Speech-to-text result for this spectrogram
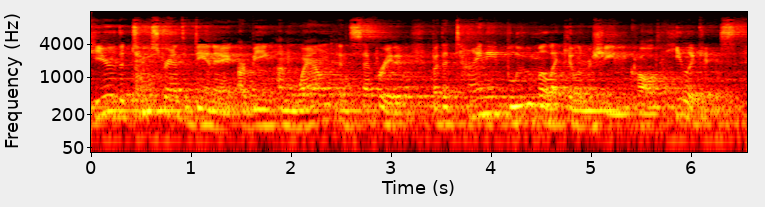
Here, the two strands of DNA are being unwound and separated by the tiny blue molecular machine called helicase.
